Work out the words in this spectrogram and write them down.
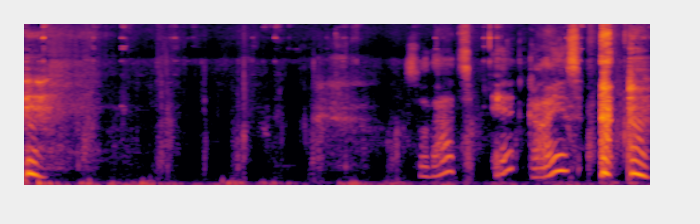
so that's it, guys.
